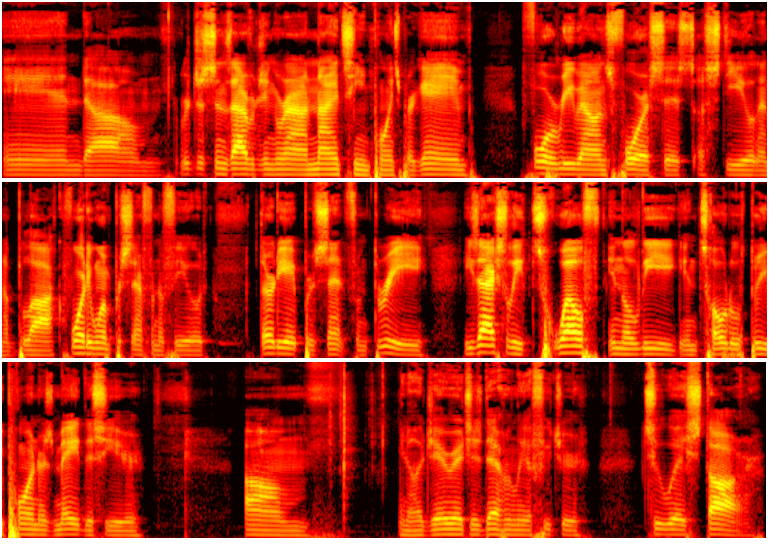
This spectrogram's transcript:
and um, Richardson's averaging around 19 points per game, four rebounds, four assists, a steal, and a block. 41% from the field, 38% from three. He's actually 12th in the league in total three pointers made this year. Um, you know, Jay Rich is definitely a future two way star.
